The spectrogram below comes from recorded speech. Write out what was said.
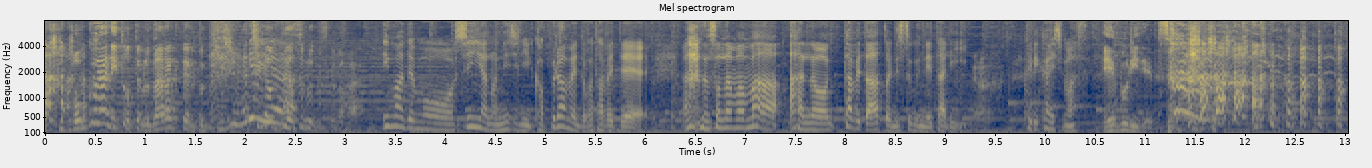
僕らにとってのだらけてると基準が違う気がするんですけど。はい。今でも深夜の2時にカップラーメンとか食べてあのそのままあの食べた後にすぐ寝たり繰り返します。エブリデイです。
